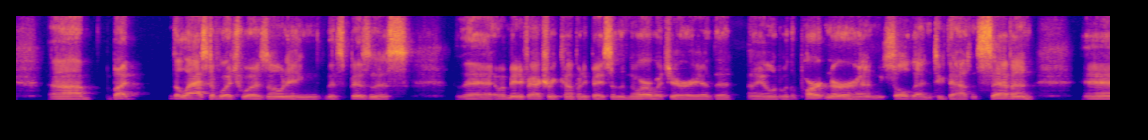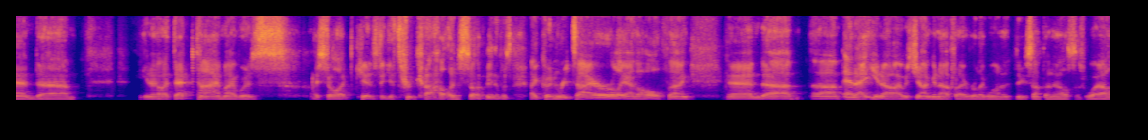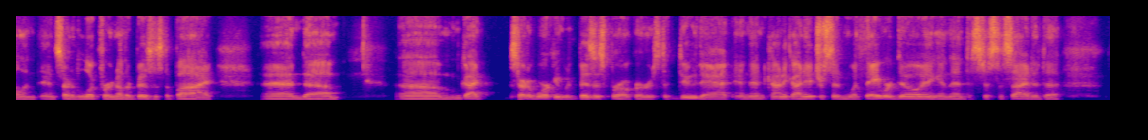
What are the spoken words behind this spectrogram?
Um, but the last of which was owning this business that a manufacturing company based in the Norwich area that I owned with a partner and we sold that in 2007. And, um, you know, at that time I was I still had kids to get through college, so I mean, it was I couldn't retire early on the whole thing, and uh, um, and I, you know, I was young enough that I really wanted to do something else as well, and and started to look for another business to buy, and um, um, got started working with business brokers to do that, and then kind of got interested in what they were doing, and then just decided to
